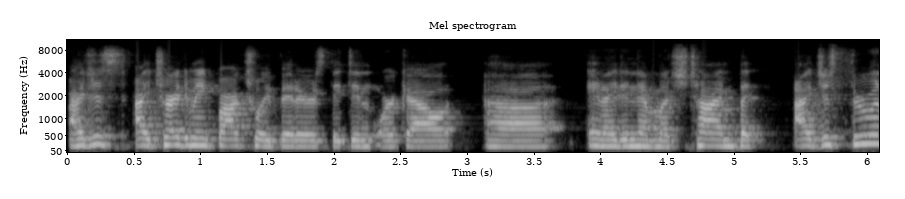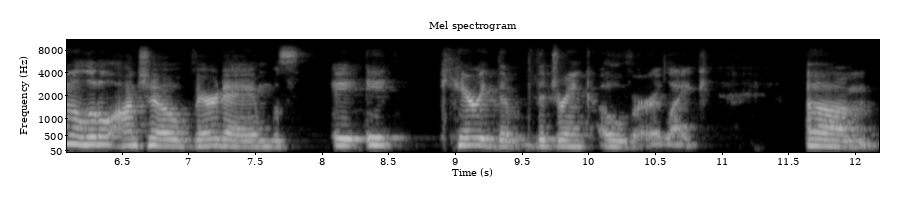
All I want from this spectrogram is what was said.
I just I tried to make bok choy bitters, they didn't work out, uh, and I didn't have much time. But I just threw in a little ancho verde and was it, it carried the the drink over like. Um,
